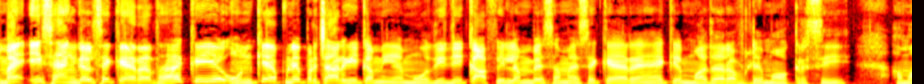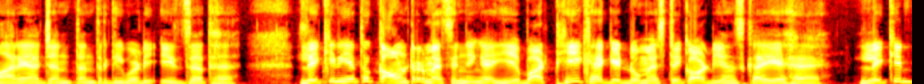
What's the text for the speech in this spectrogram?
मैं इस एंगल से कह रहा था कि ये उनके अपने प्रचार की कमी है। मोदी जी काफ़ी लंबे समय से कह रहे हैं कि मदर ऑफ़ डेमोक्रेसी हमारे यहाँ जनतंत्र की बड़ी इज़्ज़त है। लेकिन ये तो काउंटर मैसेजिंग है। ये बात ठीक है कि डोमेस्टिक ऑडियंस का ये है। लेकिन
